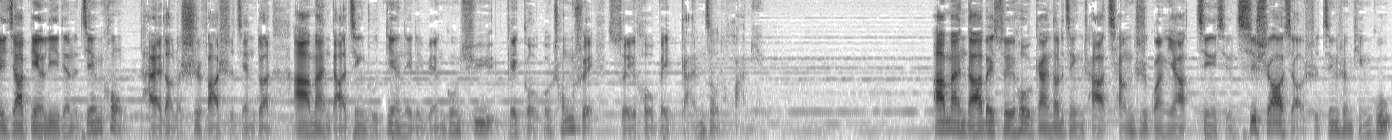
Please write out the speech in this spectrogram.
一家便利店的监控拍到了事发时间段阿曼达进入店内的员工区域给狗狗冲水，随后被赶走的画面。阿曼达被随后赶到的警察强制关押，进行七十二小时精神评估。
